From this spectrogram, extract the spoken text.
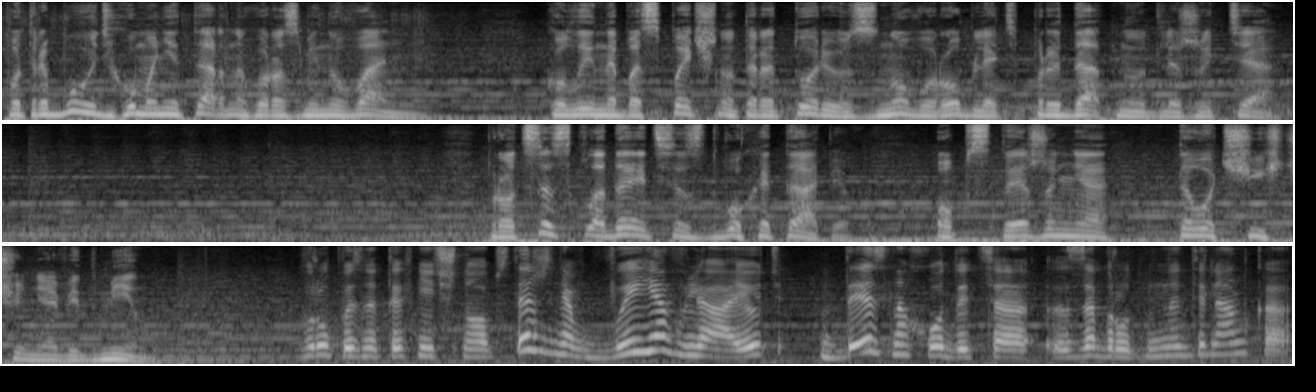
потребують гуманітарного розмінування, коли небезпечну територію знову роблять придатною для життя. Процес складається з двох етапів: обстеження та очищення від мін. Групи з нетехнічного обстеження виявляють, де знаходиться забруднена ділянка,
